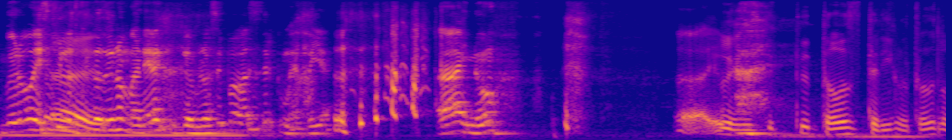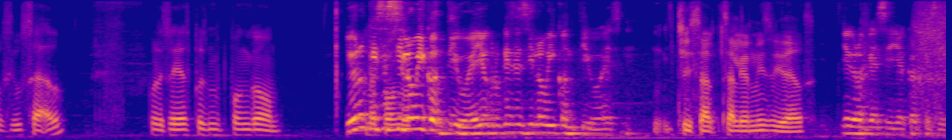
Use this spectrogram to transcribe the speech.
Bro, es que lo Ay. escritas de una manera que, que lo sepa, vas a hacer me ría. Ay, no. Ay, güey, es que todos, te digo, todos los he usado. Por eso ya después me pongo. Yo creo que ese sí lo vi contigo, eh. Yo creo que ese sí lo vi contigo, ese. Sí, sal- salió en mis videos. Yo creo que sí, yo creo que sí.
